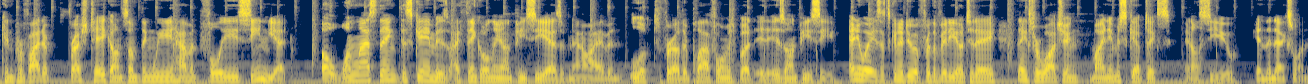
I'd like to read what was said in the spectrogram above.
can provide a fresh take on something we haven't fully seen yet. Oh, one last thing. This game is, I think, only on PC as of now. I haven't looked for other platforms, but it is on PC. Anyways, that's going to do it for the video today. Thanks for watching. My name is Skeptix, and I'll see you in the next one.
